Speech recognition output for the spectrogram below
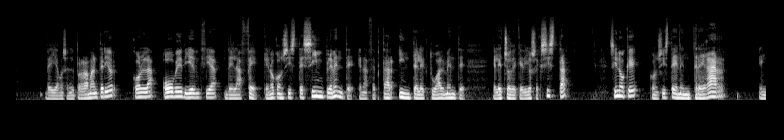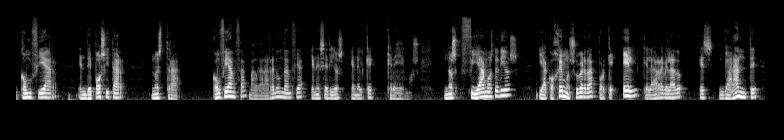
veíamos en el programa anterior, con la obediencia de la fe, que no consiste simplemente en aceptar intelectualmente el hecho de que Dios exista, sino que consiste en entregar, en confiar, en depositar nuestra confianza, valga la redundancia, en ese Dios en el que creemos nos fiamos de Dios y acogemos su verdad porque Él, que la ha revelado, es garante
